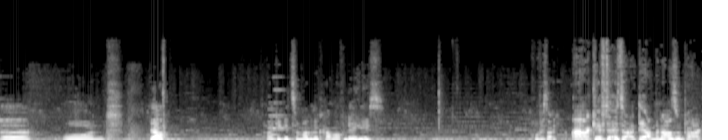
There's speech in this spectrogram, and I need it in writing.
Äh, und ja, heute geht es, wenn wir Glück haben, auf Legis. Professor. Ah, KFTSA, der Hamanasu Park.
